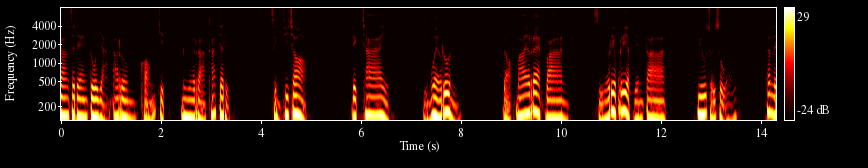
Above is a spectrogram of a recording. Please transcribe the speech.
รางแสดงตัวอย่างอารมณ์ของจิตมีราคะจริต สิ่งที่ชอบ เด็กชาย หญิงวัยรุ่น ดอกไม้แรกบาน สีเรียบเรียบเย็นตา วิวสวยๆ ทะเล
